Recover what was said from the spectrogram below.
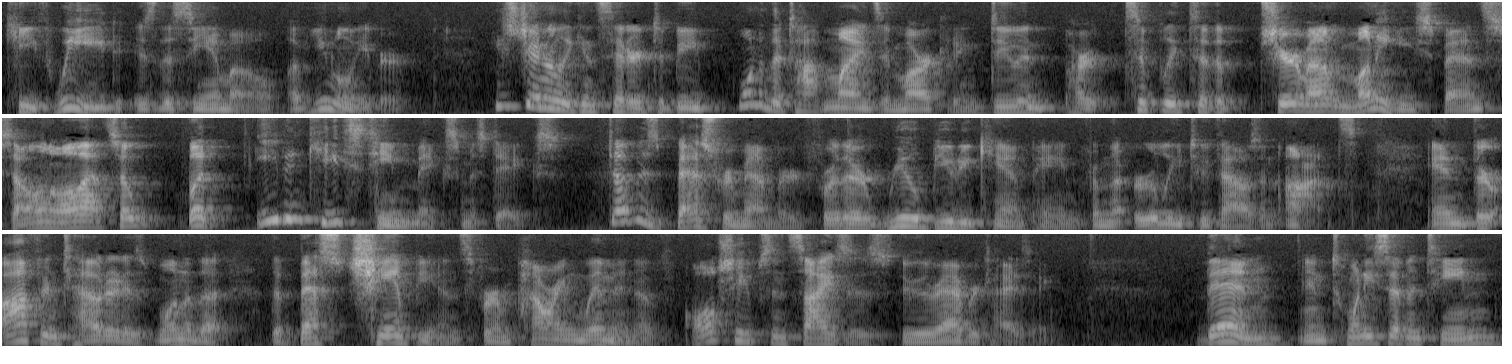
Keith Weed is the CMO of Unilever. He's generally considered to be one of the top minds in marketing, due in part simply to the sheer amount of money he spends selling all that soap. But even Keith's team makes mistakes. Dove is best remembered for their Real Beauty campaign from the early 2000 aughts, and they're often touted as one of the, the best champions for empowering women of all shapes and sizes through their advertising. Then, in 2017,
